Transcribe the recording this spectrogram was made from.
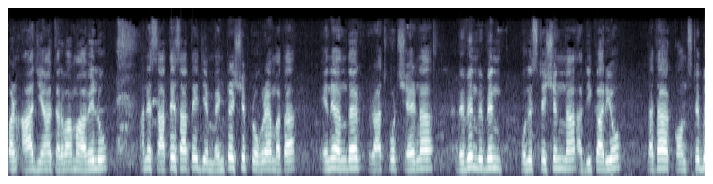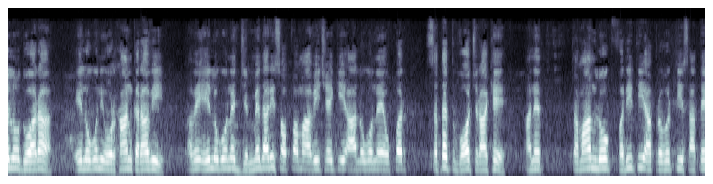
પણ આજ ત્યાં કરવામાં આવેલું. અને સાથે સાથે જે મેન્ટરશીપ પ્રોગ્રામ હતા, એને અંદર રાજકોટ શહેરના વિભિન્ન વિભિન્ન પોલીસ સ્ટેશનના અધિકારીઓ તથા કોન્સ્ટેબલો દ્વારા એ લોકોની ઓળખાણ કરાવી. હવે એ લોકોને જિમ્મેદારી સોંપવામાં આવી છે કે આ લોકોને ઉપર સતત વોચ રાખે અને તમામ લોકો ફરીથી આ પ્રવૃત્તિ સાથે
